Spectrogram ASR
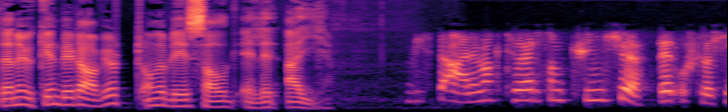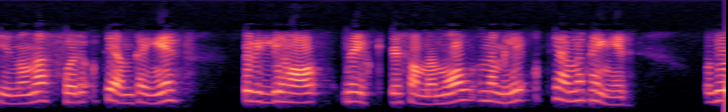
Denne uken blir det avgjort om det blir salg eller ei hvis det er en aktør som kun kjøper Oslo-kinoene for å tjene penger, så vil de ha nøyaktig samme mål, nemlig å tjene penger. Og du,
